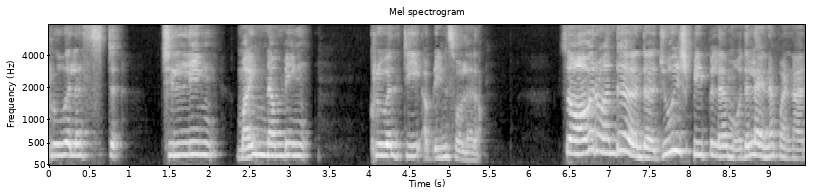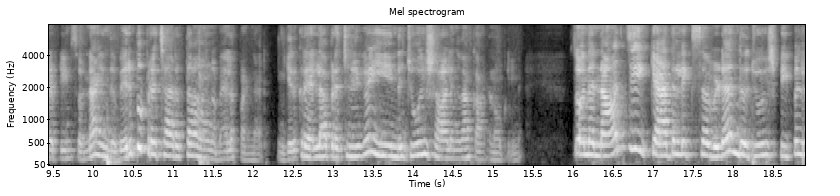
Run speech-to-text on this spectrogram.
cruellest chilling mind numbing cruelty அப்படின்னு சொல்லலாம். ஸோ அவர் வந்து இந்த ஜூயிஷ் பீப்புளை முதல்ல என்ன பண்ணார் அப்படின்னு சொன்னால் இந்த வெறுப்பு பிரச்சாரத்தை அவங்க மேலே பண்ணார். இங்கே இருக்கிற எல்லா பிரச்சனைக்கும் இந்த ஜூயிஷ் ஆளுங்க தான் காரணம் அப்படின்னு. ஸோ அந்த நாஜி கேத்தலிக்ஸை விட இந்த ஜூயிஷ் பீப்புள்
